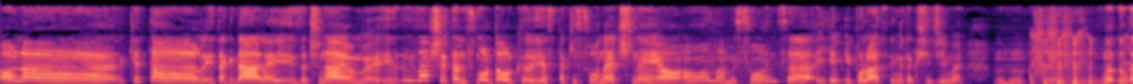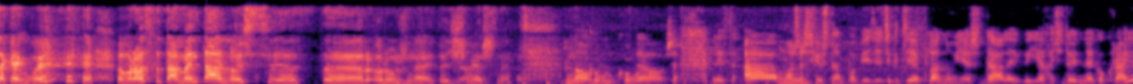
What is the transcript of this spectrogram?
hola, ¿qué tal? I tak dalej. I zaczynają, i, i zawsze ten small talk jest taki słoneczny i o, o mamy słońce. I, i Polacy, i my tak siedzimy. Mhm, okej, mhm. No to tak jakby po prostu ta mentalność jest e, różna i to jest śmieszne. No. Kum, kumam. Dobrze. Liz, a Mm. możesz już nam powiedzieć, gdzie planujesz dalej wyjechać? Do innego kraju,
